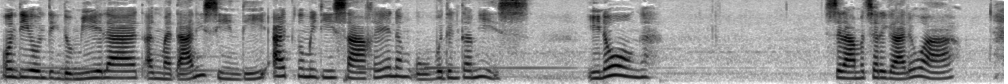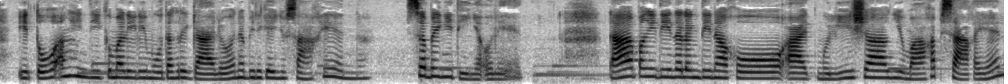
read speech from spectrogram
Unti-unting dumilat ang mata ni Cindy at ngumiti sa akin ng ubod ng tamis. Inong, salamat sa regalo ah. Ito ang hindi ko malilimutang regalo na binigay niyo sa akin. Sabay ngiti niya ulit. Napangiti na lang din ako at muli siyang yumakap sa akin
